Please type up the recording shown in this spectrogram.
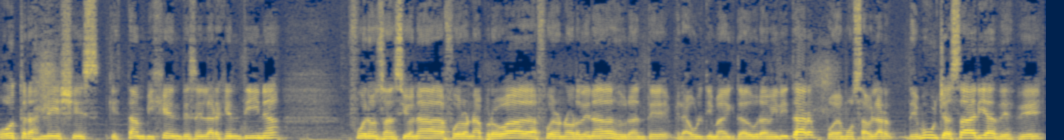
otras leyes que están vigentes en la Argentina fueron sancionadas, fueron aprobadas, fueron ordenadas durante la última dictadura militar. Podemos hablar de muchas áreas, desde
